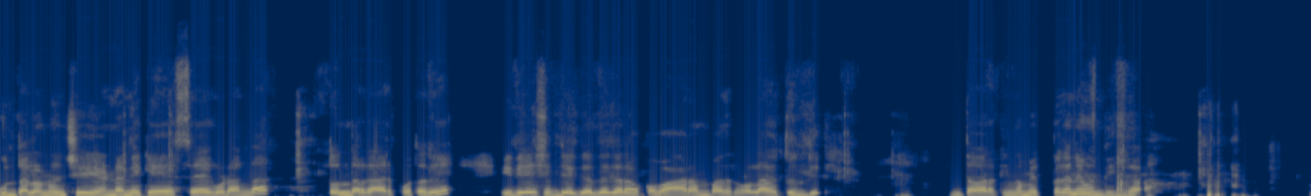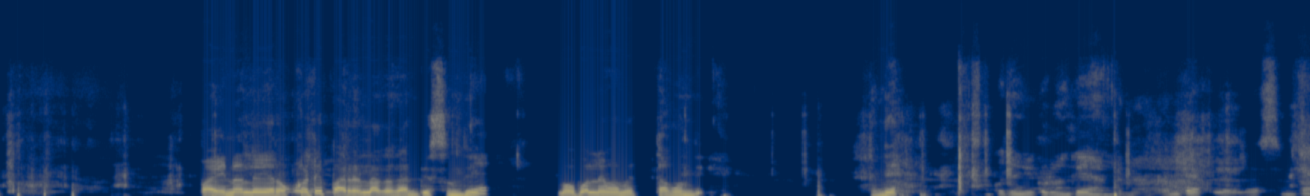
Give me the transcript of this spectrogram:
గుంతలో నుంచి ఎండనికి వేస్తే కూడా తొందరగా ఆరిపోతుంది. ఇది వేసి దగ్గర దగ్గర ఒక వారం పది రోజులు అవుతుంది. ఇంతవరకు ఇంకా మెత్తగానే ఉంది ఇంకా. పైన లేయర్ ఒక్కటి పర్రెలాగా కనిపిస్తుంది. లోపలనేమో మెత్తగా ఉంది. ఏంది? కొంచెం ఇక్కడ వస్తుంటే.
